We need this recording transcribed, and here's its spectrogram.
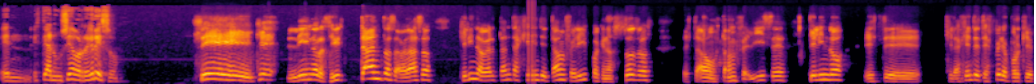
en este anunciado regreso. Sí, qué lindo recibir tantos abrazos, qué lindo ver tanta gente tan feliz porque nosotros estábamos tan felices, qué lindo este, que la gente te espere porque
